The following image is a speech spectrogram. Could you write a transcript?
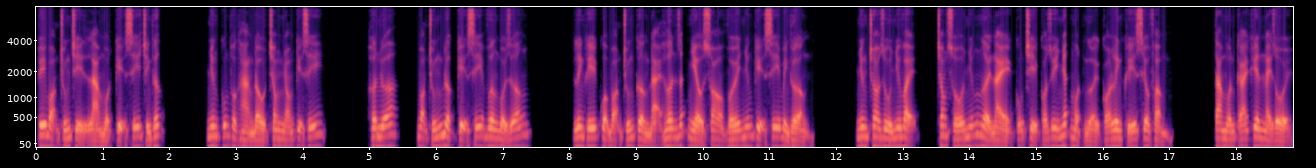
tuy bọn chúng chỉ là một kỵ sĩ chính thức, nhưng cũng thuộc hàng đầu trong nhóm kỵ sĩ. Hơn nữa, bọn chúng được kỵ sĩ vương bồi dưỡng. Linh khí của bọn chúng cường đại hơn rất nhiều so với những kỵ sĩ bình thường. Nhưng cho dù như vậy, trong số những người này cũng chỉ có duy nhất một người có linh khí siêu phẩm. Ta muốn cái khiên này rồi.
